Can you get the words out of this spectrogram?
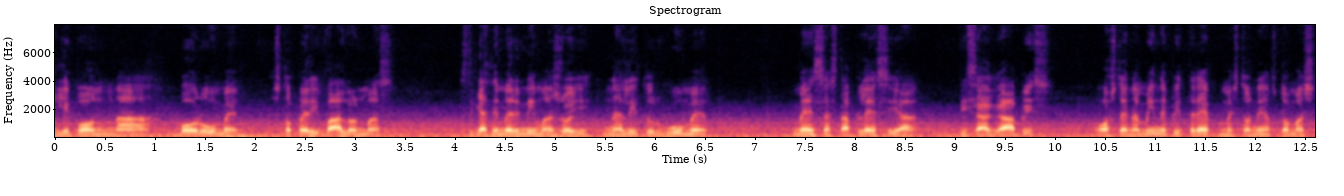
λοιπόν να μπορούμε στο περιβάλλον μας, στην καθημερινή μας ζωή, να λειτουργούμε μέσα στα πλαίσια της αγάπης ώστε να μην επιτρέπουμε στον εαυτό μας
